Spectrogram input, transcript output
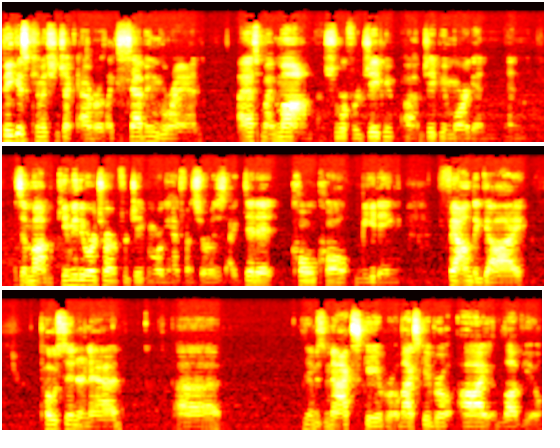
biggest commission check ever, like seven grand. I asked my mom. She worked for JP uh, JP Morgan, and I said, "Mom, give me the org chart for JP Morgan Hedge Services." I did it. Cold call meeting, found the guy, posted an ad. Uh, his name is Max Gabriel. Max Gabriel, I love you.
